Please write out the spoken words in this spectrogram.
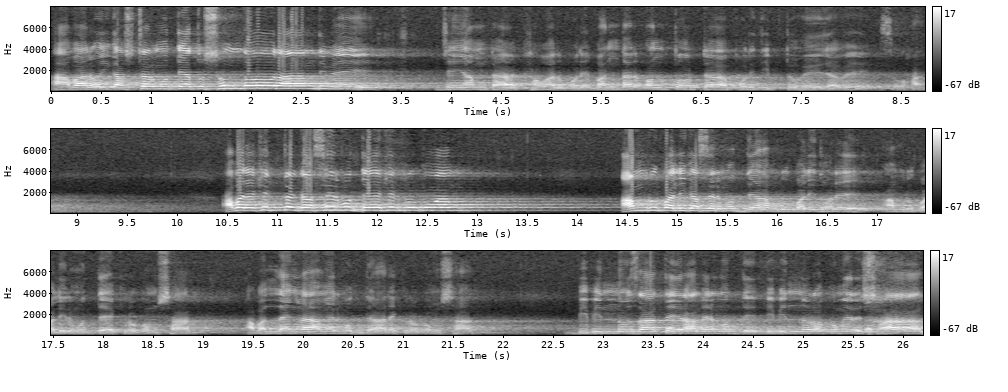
আবার ওই গাছটার মধ্যে এত সুন্দর আম দিবে যে আমটা খাওয়ার পরে বান্দার অন্তরটা পরিতৃপ্ত হয়ে যাবে। সোহান। আবার এক একটা গাছের মধ্যে এক এক রকম আম। আমরুপালি গাছের মধ্যে আমরুপালি ধরে, আমরুপালির মধ্যে একরকম স্বাদ আবার ল্যাংড়া আমের মধ্যে আরেক রকম স্বাদ। বিভিন্ন জাতের আমের মধ্যে বিভিন্ন রকমের স্বাদ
